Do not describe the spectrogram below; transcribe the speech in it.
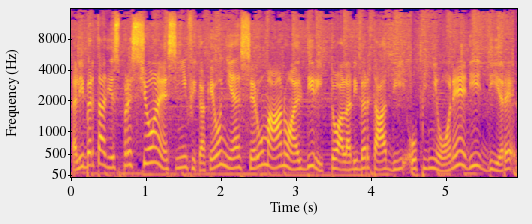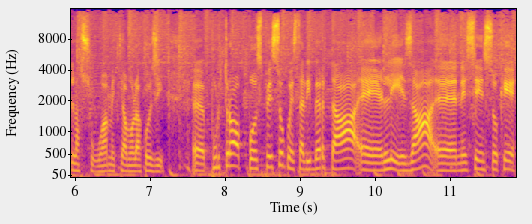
La libertà di espressione significa che ogni essere umano ha il diritto alla libertà di opinione e di dire la sua, mettiamola così. Eh, purtroppo spesso questa libertà è lesa, eh, nel senso che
